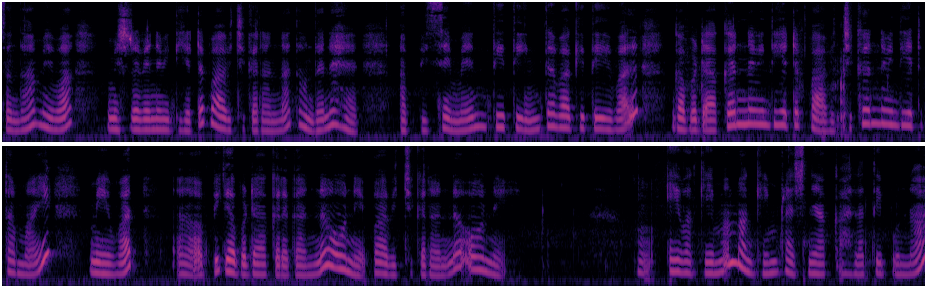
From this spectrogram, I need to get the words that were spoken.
සඳහා මේවා මිශ්‍ර වෙන විදිහට පාවිච්චි කරන්නත් හොඳ නැහැ. අපි සෙමෙන්ති තින්ත වගේ දේවල් ගබඩා කරන විදිහට පාවිච්චි කරන විදිහට තමයි මේවත් අපි ගබඩා කරගන්න ඕනේ. පාවිච්චි කරන්න ඕනේ. ඒ වගේම මගෙන් ප්‍රශ්නයක් අහලා තිබුණා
